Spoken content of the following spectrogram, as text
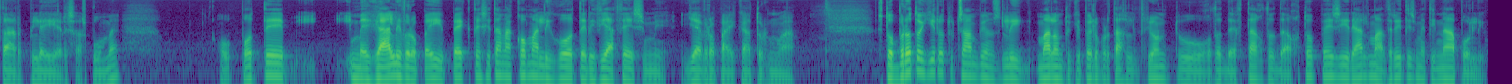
star players ας πούμε. Οπότε οι μεγάλοι Ευρωπαίοι παίκτες ήταν ακόμα λιγότεροι διαθέσιμοι για ευρωπαϊκά τουρνουά. Στον πρώτο γύρο του Champions League, μάλλον του κυπέλου πρωταθλητριών του 87-88, παίζει η Real Madrid με την Νάπολη.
